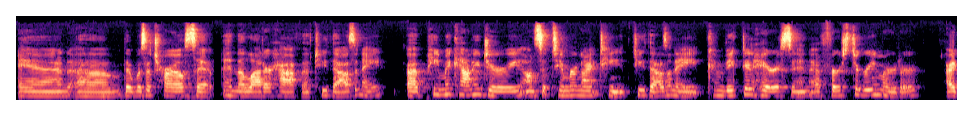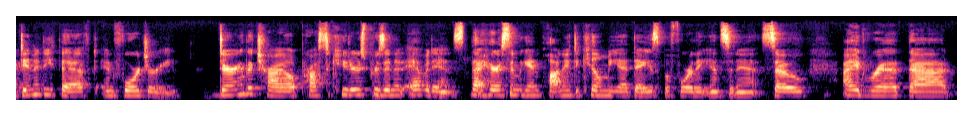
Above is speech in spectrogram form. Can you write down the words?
and um, there was a trial set in the latter half of 2008. A Pima County jury on September 19th, 2008, convicted Harrison of first degree murder, identity theft, and forgery. During the trial, prosecutors presented evidence that Harrison began plotting to kill Mia days before the incident. So I had read that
